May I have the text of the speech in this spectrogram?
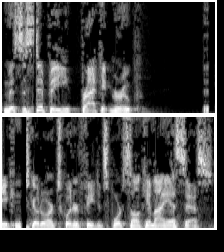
Mississippi bracket group, you can just go to our Twitter feed at Sports Talk MISS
